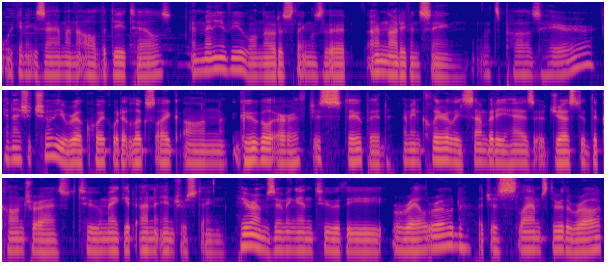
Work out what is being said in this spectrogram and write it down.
We can examine all the details, and many of you will notice things that I'm not even seeing let's pause here. And I should show you real quick what it looks like on Google Earth. Just stupid. I mean, clearly somebody has adjusted the contrast to make it uninteresting. Here I'm zooming into the railroad that just slams through the rock,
